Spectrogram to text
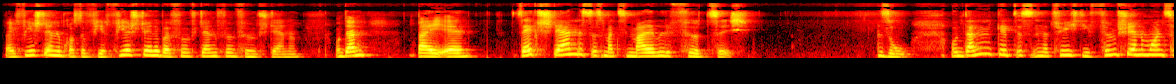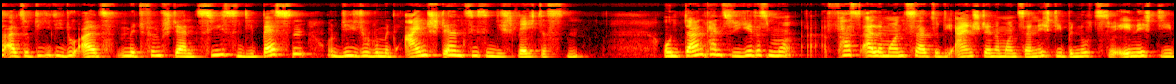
Bei vier Sternen brauchst du vier vier Sterne, bei fünf Sternen fünf fünf Sterne. Und dann bei äh, 6 Sternen ist das Maximallevel 40. So. Und dann gibt es natürlich die 5-Sterne-Monster, also die, die du als mit 5 Sternen ziehst, sind die besten und die, die du mit 1 Stern ziehst, sind die schlechtesten. Und dann kannst du jedes Mo fast alle Monster, also die 1-Sterne-Monster nicht, die benutzt du eh nicht, die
